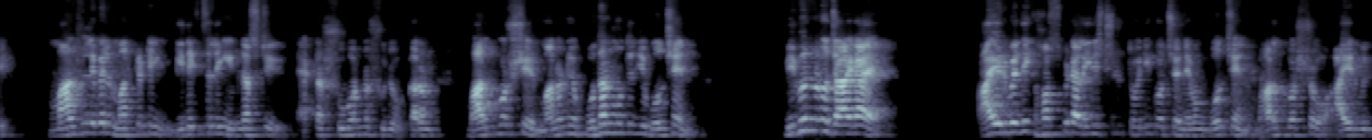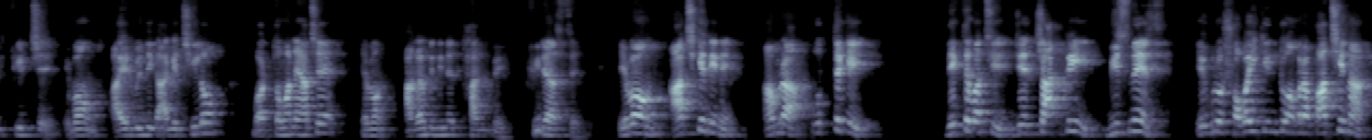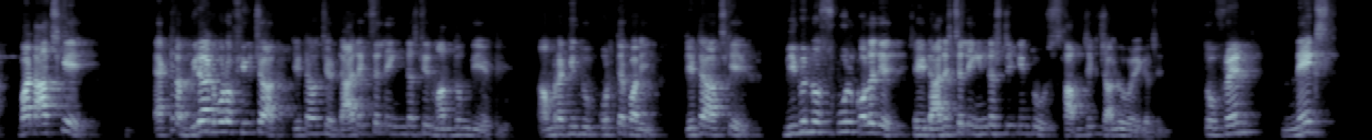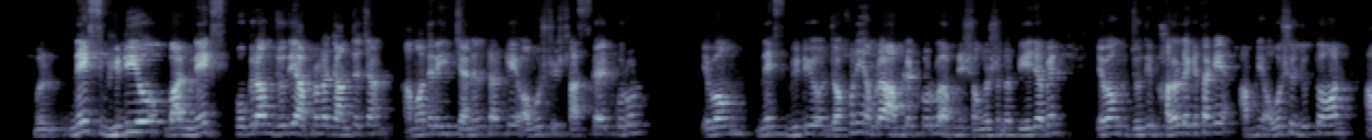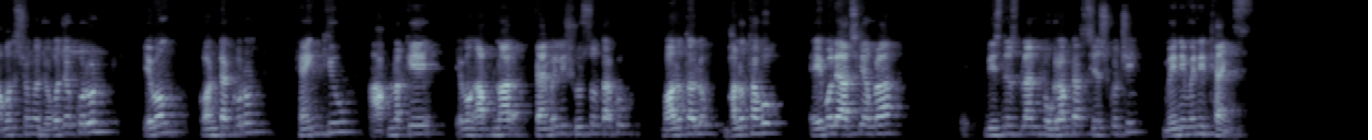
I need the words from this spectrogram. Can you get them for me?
multi level marketing direct selling ইন্ডাস্ট্রির একটা সুবর্ণ সুযোগ। কারণ ভারতবর্ষের মাননীয় প্রধানমন্ত্রী যে বলছেন, বিভিন্ন জায়গায় আয়ুর্বেদিক হসপিটাল ইনস্টিটিউট তৈরি করছেন এবং বলছেন, ভারতবর্ষ আয়ুর্বেদিক ফিরছে এবং আয়ুর্বেদিক আগে ছিল, বর্তমানে আছে এবং আগামী দিনে থাকবে, ফিরে আসছে। এবং আজকে দিনে আমরা প্রত্যেকেই দেখতে পাচ্ছি যে চাকরি, বিজনেস এগুলো সবাই কিন্তু আমরা পাচ্ছি না। বাট আজকে একটা বিরাট বড় ফিউচার, যেটা হচ্ছে ডাইরেক্ট সেলিং ইন্ডাস্ট্রির মাধ্যম দিয়ে আমরা কিন্তু করতে পারি, যেটা আজকে বিভিন্ন স্কুল, কলেজে সেই ডাইরেক্ট সেলিং ইন্ডাস্ট্রি কিন্তু সাবজেক্ট চালু হয়ে গেছে। তো ফ্রেন্ড নেক্সট নেক্সট ভিডিও বা নেক্সট প্রোগ্রাম যদি আপনারা জানতে চান, আমাদের এই চ্যানেলটাকে অবশ্যই সাবস্ক্রাইব করুন এবং নেক্সট ভিডিও যখনই আমরা আপলোড করব, আপনি সঙ্গে সঙ্গে পেয়ে যাবেন এবং যদি ভালো লেগে থাকে, আপনি অবশ্যই যুক্ত হন, আমাদের সঙ্গে যোগাযোগ করুন এবং কন্ট্যাক্ট করুন। থ্যাংক ইউ আপনাকে এবং আপনার ফ্যামিলি সুস্থ থাকুক, ভালো থাকুক ভালো থাকুক। এই বলে আজকে আমরা বিজনেস প্ল্যান প্রোগ্রামটা শেষ করছি। Many many thanks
